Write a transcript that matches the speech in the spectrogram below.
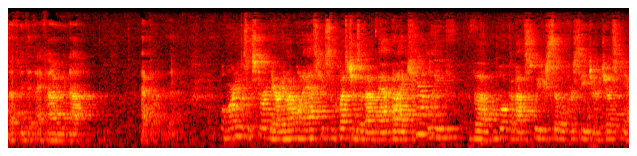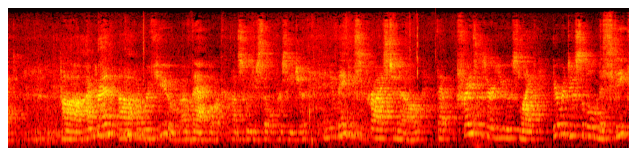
husbands at that time would not have thought of that. Well, Marty was extraordinary, and I want to ask you some questions about that, but I can't leave the book about Swedish civil procedure just yet. Uh, I read uh, a review of that book on Swedish civil procedure, and you may be surprised to know that phrases are used like irreducible mystique,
